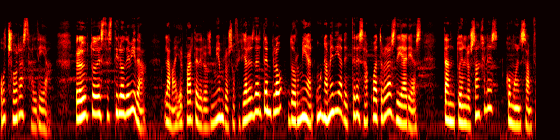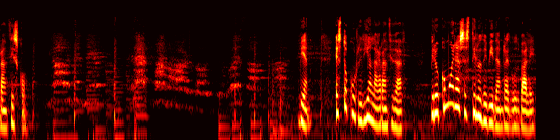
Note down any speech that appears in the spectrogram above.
8 horas al día. Producto de este estilo de vida, la mayor parte de los miembros oficiales del templo dormían una media de 3 a 4 horas diarias, tanto en Los Ángeles como en San Francisco. Bien, esto ocurriría en la gran ciudad. Pero ¿cómo era ese estilo de vida en Redwood Valley?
